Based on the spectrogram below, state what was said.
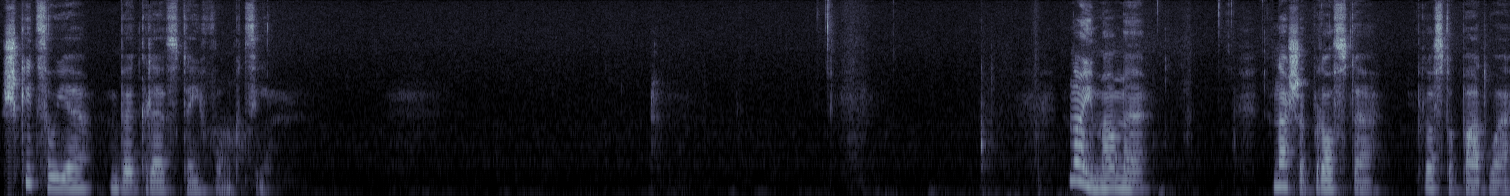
szkicuję wykres tej funkcji. No i mamy nasze proste, prostopadłe,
